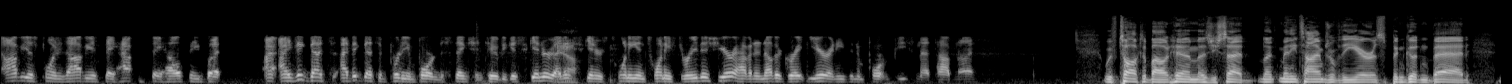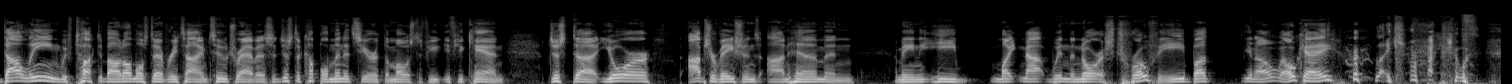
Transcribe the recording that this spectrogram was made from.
obvious point is obvious. They have to stay healthy, but I, I think that's I think that's a pretty important distinction too because Skinner. Yeah. I think Skinner's 20 and 23 this year, having another great year, and he's an important piece in that top nine. We've talked about him, as you said, many times over the years, been good and bad. Dahlin, we've talked about almost every time too, Travis. And just a couple minutes here at the most, if you if you can, just uh, your observations on him. And I mean, he might not win the Norris Trophy, but you know, okay. like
